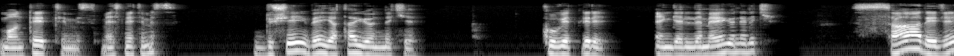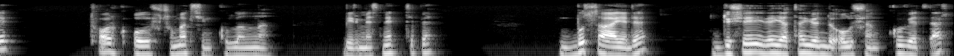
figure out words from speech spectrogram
monte ettiğimiz mesnetimiz düşey ve yatay yöndeki kuvvetleri engellemeye yönelik sadece tork oluşturmak için kullanılan bir mesnet tipi. Bu sayede düşey ve yatay yönde oluşan kuvvetler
